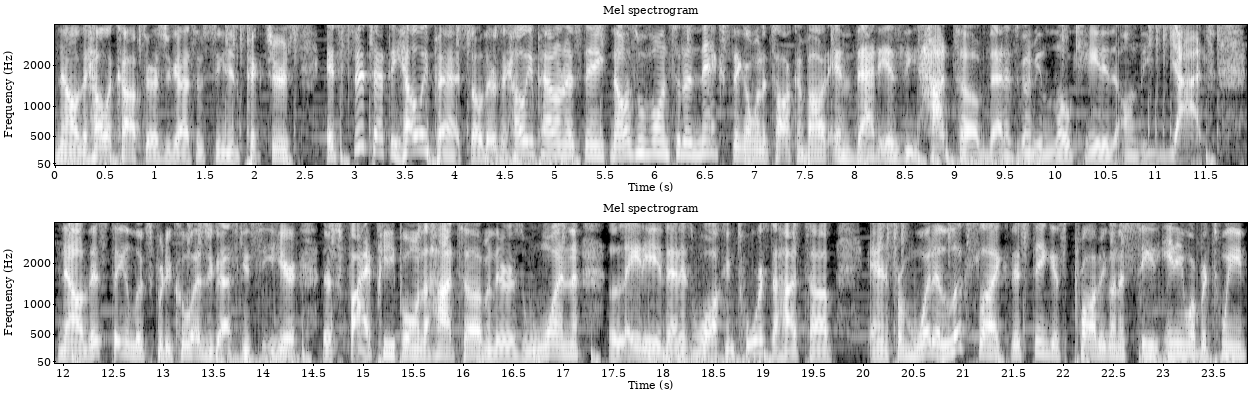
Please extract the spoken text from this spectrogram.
Now the helicopter, as you guys have seen in pictures, it sits at the helipad. So there's a helipad on this thing. Now let's move on to the next thing I want to talk about and that is the hot tub that is going to be located on the yacht. Now this thing looks pretty cool as you guys can see here. There's five people in the hot tub and there's one lady that is walking towards the hot tub and from what it looks like this thing is probably going to seat anywhere between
